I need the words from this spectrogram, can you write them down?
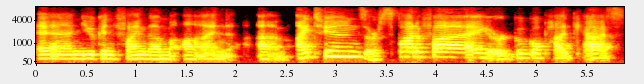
And you can find them on um, iTunes or Spotify or Google Podcasts.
